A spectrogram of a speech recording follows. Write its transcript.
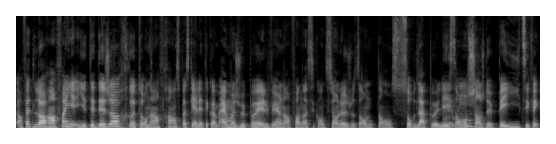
en fait, leur enfant, il, il était déjà retourné en France parce qu'elle était comme, Hey, moi, je veux pas élever un enfant dans ces conditions-là. Je veux dire, on, on se sauve de la police, Ben oui. on change de pays, tu sais. Fait,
